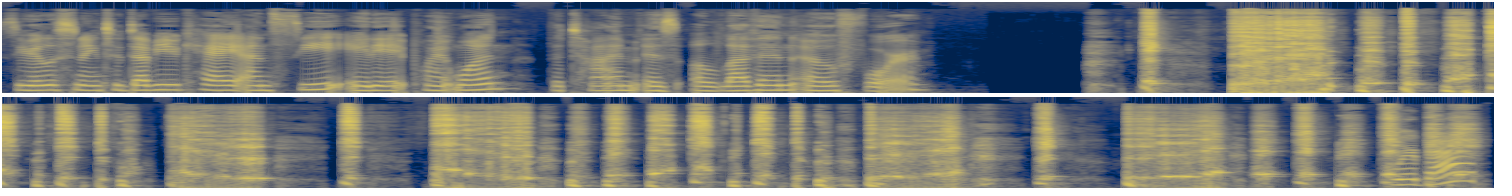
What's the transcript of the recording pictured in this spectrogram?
So you're listening to WKNC 88.1. The time is 11:04. We're back.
